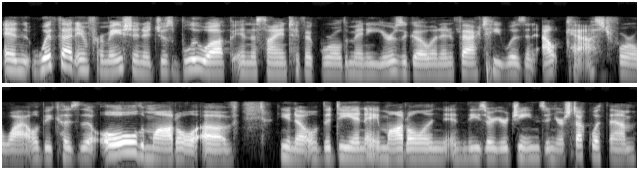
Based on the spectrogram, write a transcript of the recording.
and with that information, it just blew up in the scientific world many years ago. And in fact, he was an outcast for a while because the old model of, you know, the DNA model and, and these are your genes and you're stuck with them,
